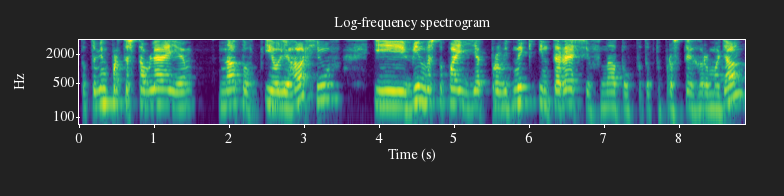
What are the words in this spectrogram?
тобто він протиставляє натовп і олігархів, і він виступає як провідник інтересів натовпу, тобто простих громадян,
